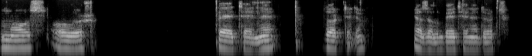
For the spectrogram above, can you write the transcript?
mouse over btn 4 dedim. Yazalım btn 4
